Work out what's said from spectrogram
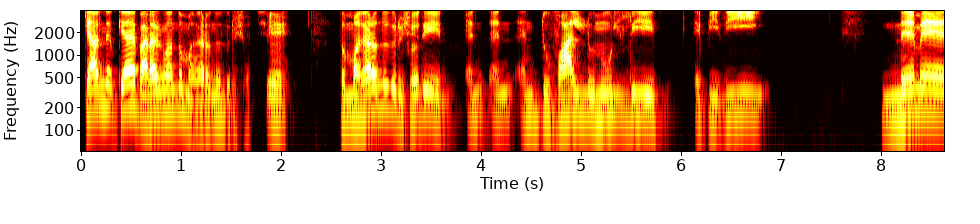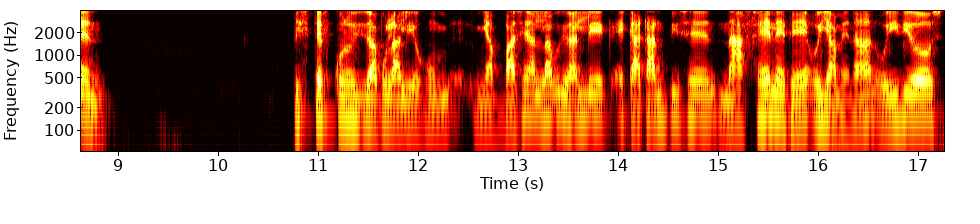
και αν πια παράδειγμα τον Μακάρον τον Τρισότη. Ε, Τον Μακάρον τον Τρισότη εν, εν, εν του βάλουν όλοι επειδή ναι μεν πιστεύουν ότι τα πουλαλή έχουν μια βάση αλλά από την άλλη εκατάντησε να φαίνεται, όχι για μένα, ο ίδιος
